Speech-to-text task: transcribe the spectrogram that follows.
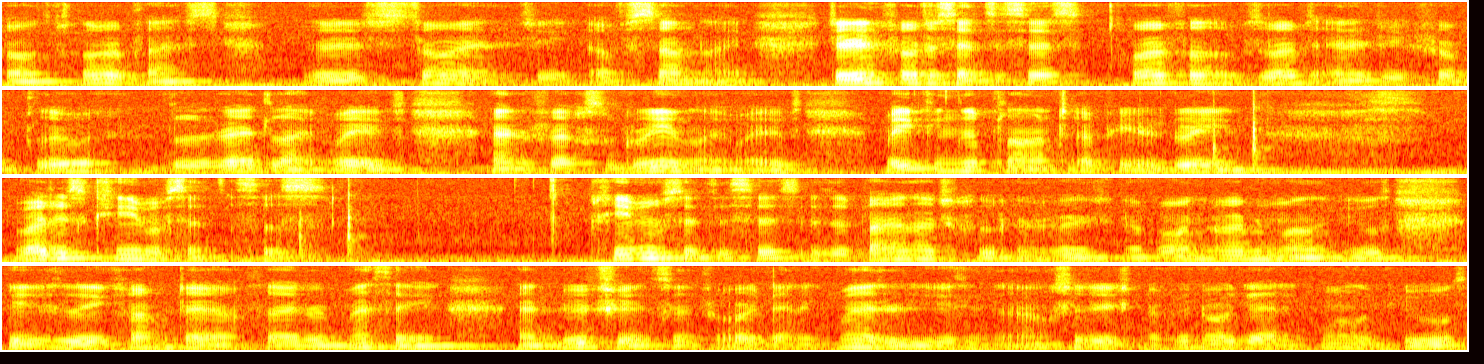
called chloroplasts. They store energy of sunlight. During photosynthesis, chlorophyll absorbs energy from blue and red light waves and reflects green light waves, making the plant appear green. What is chemosynthesis? Chemosynthesis is a biological conversion of one carbon molecules, usually carbon dioxide or methane, and nutrients into organic matter using the oxidation of inorganic molecules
